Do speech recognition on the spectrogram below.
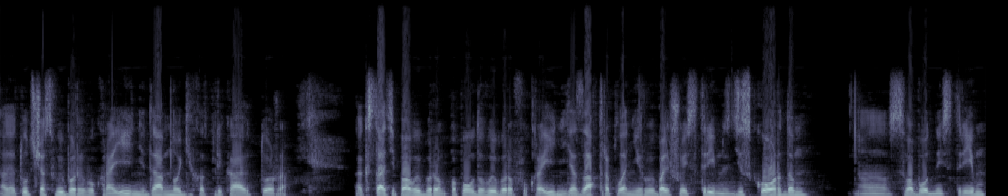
Э, тут сейчас выборы в Украине, да, многих отвлекают тоже. Э, кстати, по выборам, по поводу выборов в Украине, я завтра планирую большой стрим с Дискордом, свободный стрим,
